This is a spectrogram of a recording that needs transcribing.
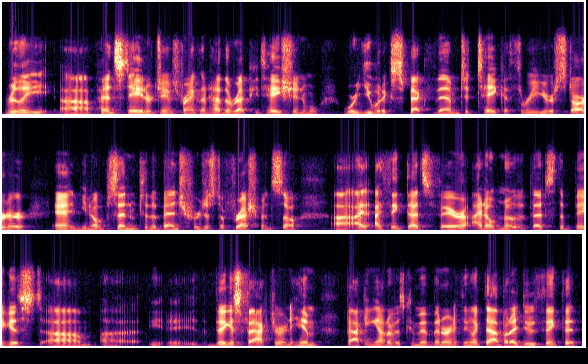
really uh, Penn State or James Franklin had the reputation where you would expect them to take a three-year starter and you know send him to the bench for just a freshman. So uh, I, I, think that's fair. I don't know that that's the biggest um, uh, biggest factor in him backing out of his commitment or anything like that. But I do think that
